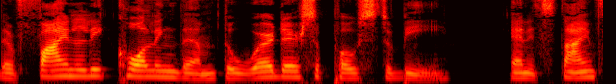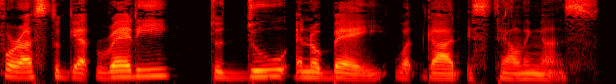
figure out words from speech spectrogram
They're finally calling them to where they're supposed to be. And it's time for us to get ready to do and obey what God is telling us.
